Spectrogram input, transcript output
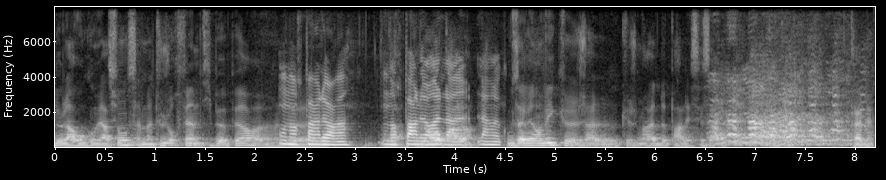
de la reconversion, ça m'a toujours fait un petit peu peur. Euh, on en reparlera. On en reparlera, la. Vous avez envie que, que je m'arrête de parler, c'est ça? Très bien.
